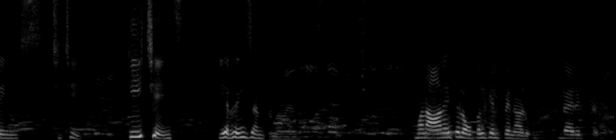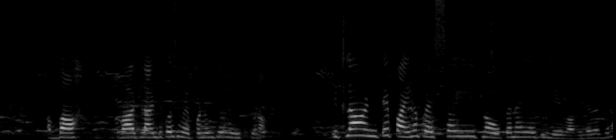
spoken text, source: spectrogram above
రింగ్స్ చిచి. కీ చైన్స్ ఇయర్ రింగ్స్ అంటున్నాను నేను. మా నాన్న అయితే లోపలికి వెళ్ళిపోయినాడు. డైరెక్ట్ అబ్బా వాటిలాంటి కోసం ఎప్పటి నుంచో చూస్తున్నాం. ఇట్లా అంటే పైన ప్రెస్ అయ్యి ఇట్లా ఓపెన్ అయ్యేటి లేవా వీళ్ళ దగ్గర?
